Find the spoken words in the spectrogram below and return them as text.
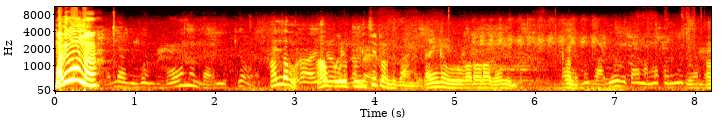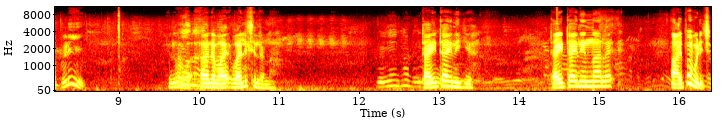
മതി പോണ? അല്ലെന്ന് ആ പിടിച്ചിട്ടുണ്ട് താൻ. അതിന് വടവട പോകുന്നില്ല. കണ്ടോ? ആ പിടി. ഇല്ല വ- അല്ല വ- വലിച്ചില്ലണ്ണ. ടൈറ്റായി നിൽക്കുക ടൈറ്റായി നിന്നാലേ ആ ഇപ്പം പിടിച്ചു.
